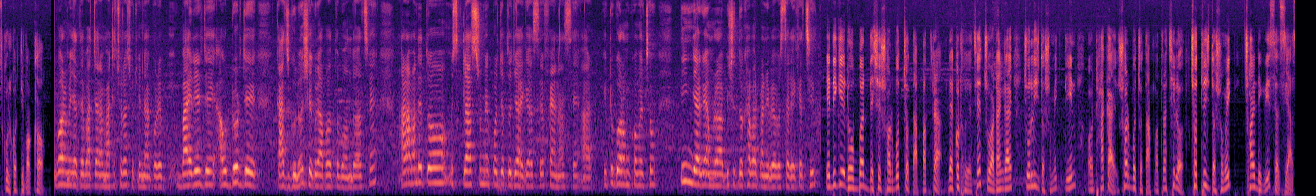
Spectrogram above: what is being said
স্কুল কর্তৃপক্ষ। গরমে যাতে বাচ্চারা মাঠে ছোটাছুটি না করে, বাইরের যে আউটডোর যে কাজগুলো, সেগুলো আপাতত বন্ধ আছে। আর আমাদের তো ক্লাসরুমে পর্যাপ্ত জায়গা আছে ফ্যান আছে, আর একটু গরম কমেছেও। তিন জায়গায় আমরা বিশুদ্ধ খাবার পানির ব্যবস্থা রেখেছি। এদিকে রোববার দেশের সর্বোচ্চ তাপমাত্রা রেকর্ড হয়েছে চুয়াডাঙ্গায় চল্লিশ দশমিক তিন ও ঢাকায় সর্বোচ্চ তাপমাত্রা ছিল ছত্রিশ দশমিক ছয় ডিগ্রি সেলসিয়াস।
